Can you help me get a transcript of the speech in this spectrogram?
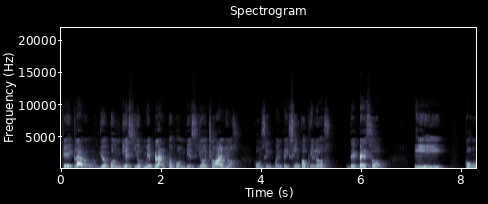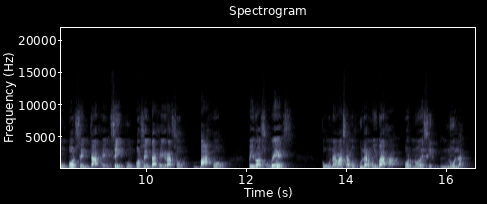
Que claro, yo con 18, me planto con 18 años, con 55 kilos de peso y con un porcentaje, sí, con un porcentaje graso bajo, pero a su vez con una masa muscular muy baja, por no decir nula.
